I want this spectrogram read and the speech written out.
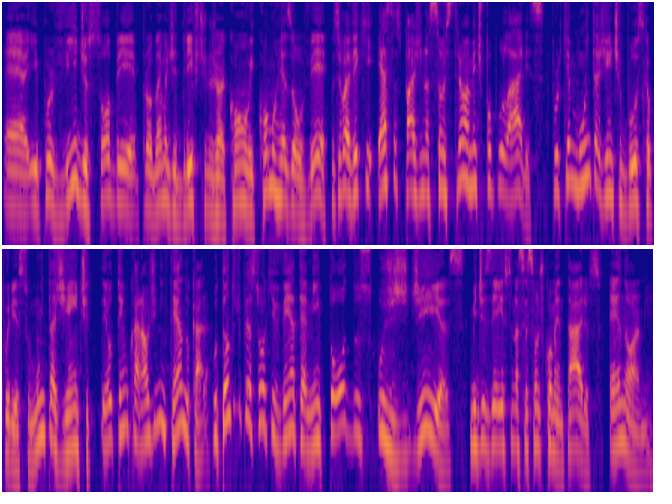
é, e por vídeos sobre problema de drift no Joy-Con e como resolver, você vai ver que essas páginas são extremamente populares. Porque muita gente busca por isso. Muita gente. Eu tenho um canal de Nintendo, cara. O tanto de pessoa que vem até mim todos os dias me dizer isso na seção de comentários é enorme.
